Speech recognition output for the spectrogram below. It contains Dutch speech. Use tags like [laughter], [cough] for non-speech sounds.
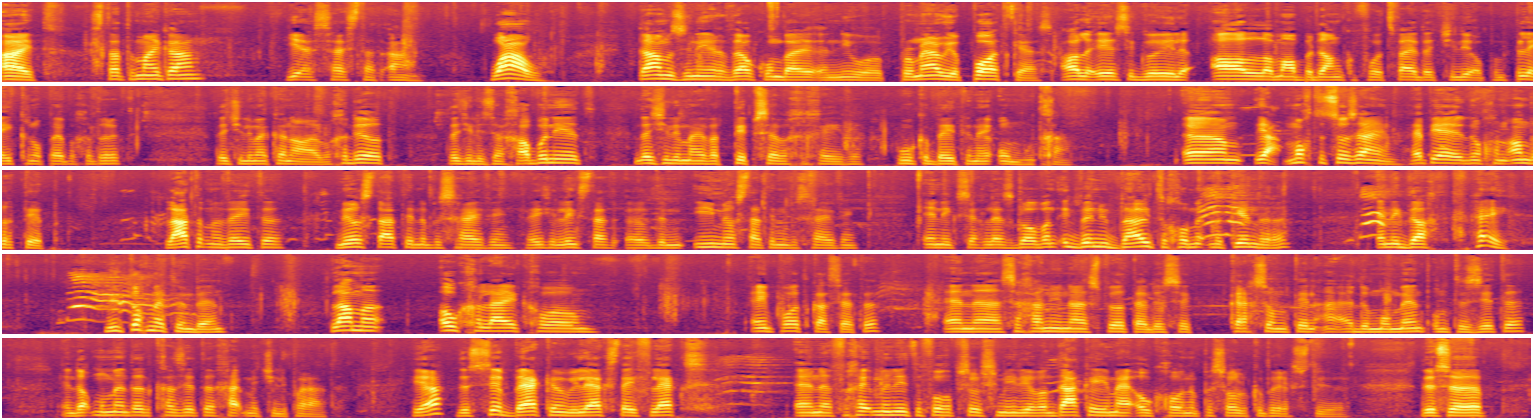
Uit. Staat de mic aan? Yes, hij staat aan. Wauw. Dames en heren, welkom bij een nieuwe Promario podcast. Allereerst, ik wil jullie allemaal bedanken voor het feit dat jullie op een play-knop hebben gedrukt. Dat jullie mijn kanaal hebben gedeeld. Dat jullie zijn geabonneerd. En dat jullie mij wat tips hebben gegeven hoe ik er beter mee om moet gaan. Ehm, ja, mocht het zo zijn, heb jij nog een andere tip? Laat het me weten. Mail staat in de beschrijving. Je, link staat, uh, de e-mail staat in de beschrijving. En ik zeg let's go. Want ik ben nu buiten gewoon met mijn kinderen. En ik dacht, hé, hey, nu ik toch met hun ben, laat me ook gelijk gewoon één podcast zetten. En uh, ze gaan nu naar de speeltuin. Dus ik krijg zo meteen de moment om te zitten. En dat moment dat ik ga zitten, ga ik met jullie praten. Ja? Dus sit back and relax, stay flex. En uh, vergeet me niet ervoor op social media, want daar kun je mij ook gewoon een persoonlijke bericht sturen. Dus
